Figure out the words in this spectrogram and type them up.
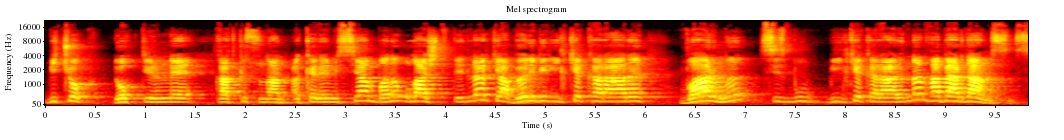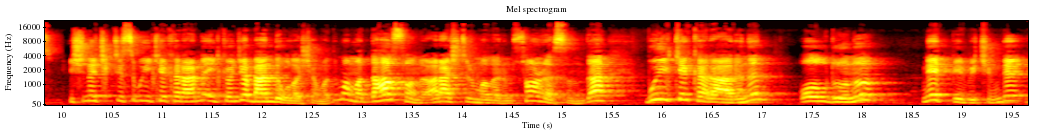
birçok doktrine katkı sunan akademisyen bana ulaştı. Dediler ki ya böyle bir ilke kararı var mı? Siz bu ilke kararından haberdar mısınız? İşin açıkçası bu ilke kararına ilk önce ben de ulaşamadım ama daha sonra araştırmalarım sonrasında bu ilke kararının olduğunu net bir biçimde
